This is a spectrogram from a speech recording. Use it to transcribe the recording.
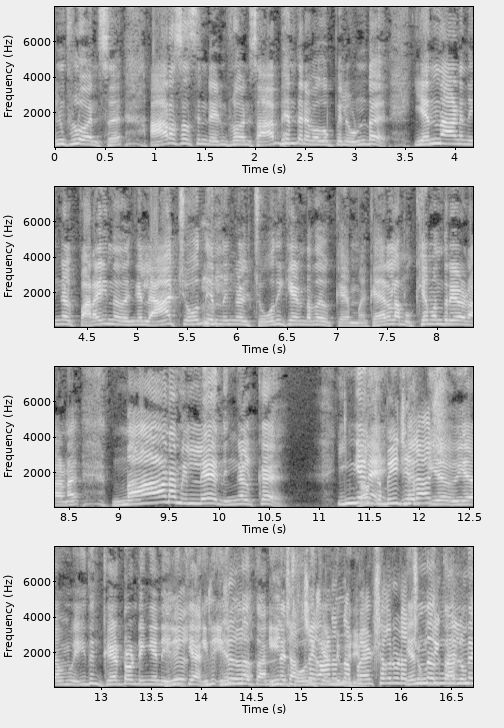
ഇൻഫ്ലുവൻസ് ആർ എസ് എസിന്റെ ഇൻഫ്ലുവൻസ് ആഭ്യന്തര വകുപ്പിലുണ്ട് എന്നാണ് നിങ്ങൾ പറയുന്നതെങ്കിൽ ആ ചോദ്യം നിങ്ങൾ ചോദിക്കേണ്ടത് കേരള മുഖ്യമന്ത്രിയോടാണ്. നാണമില്ലേ നിങ്ങൾക്ക്? ഇങ്ങനെ ഇതും കേട്ടോണ്ട് ഇങ്ങനെ ഇരിക്കാൻ എന്ന് തന്നെ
